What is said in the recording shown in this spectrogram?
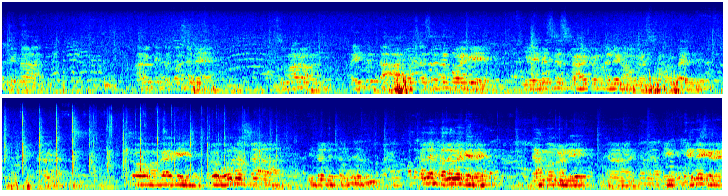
ಉಚಿತ ಆರೋಗ್ಯ ತಪಾಸಣೆ ಸುಮಾರು ಐದರಿಂದ ಆರು ವರ್ಷ ಸತತವಾಗಿ ಈ ಎನ್ ಎಸ್ ಎಸ್ ಕಾರ್ಯಕ್ರಮದಲ್ಲಿ ನಾವು ನಡೆಸ್ಕೊಂಡು ಬರ್ತಾ ಇದ್ದೀವಿ. ಸೊ ಹಾಗಾಗಿ ಹೋದ ವರ್ಷ ಇದರಲ್ಲಿ ಅಲ್ಲೇ ಬಲವಗೆರೆ ಈ ಎಣ್ಣೆಗೆರೆ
